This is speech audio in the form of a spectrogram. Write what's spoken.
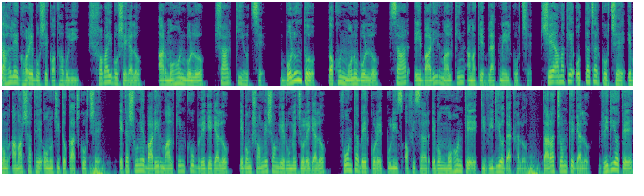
তাহলে ঘরে বসে কথা বলি। সবাই বসে গেল, আর মোহন বলল, স্যার, কি হচ্ছে? বলুন তো, তখন মনু বলল, স্যার, এই বাড়ির মালকিন আমাকে ব্ল্যাকমেইল করছে। সে আমাকে অত্যাচার করছে এবং আমার সাথে অনুচিত কাজ করছে। এটা শুনে বাড়ির মালকিন খুব রেগে গেল এবং সঙ্গে সঙ্গে রুমে চলে গেল। ফোনটা বের করে পুলিশ অফিসার এবং মোহনকে একটি ভিডিও দেখাল। তারা চমকে গেল। ভিডিওতে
